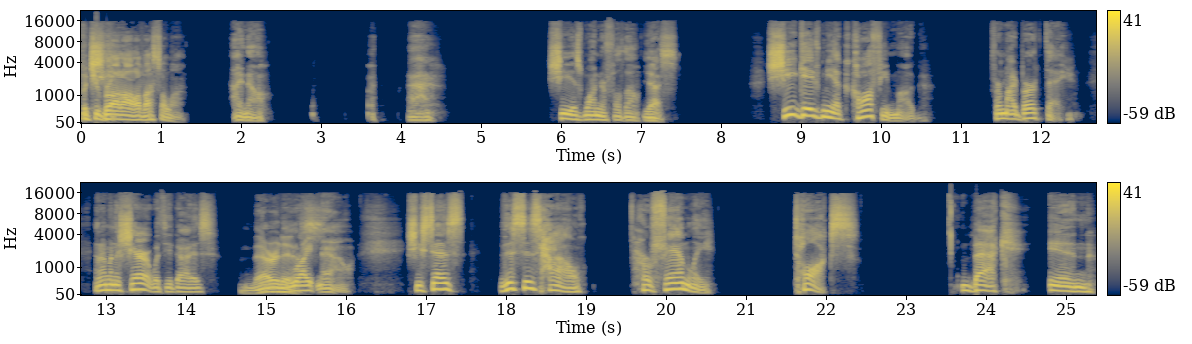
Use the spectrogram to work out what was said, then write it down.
But you she- brought all of us along. I know. Ah. she is wonderful, though. Yes. She gave me a coffee mug for my birthday, and I'm going to share it with you guys There it is. right now. She says this is how her family talks back in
